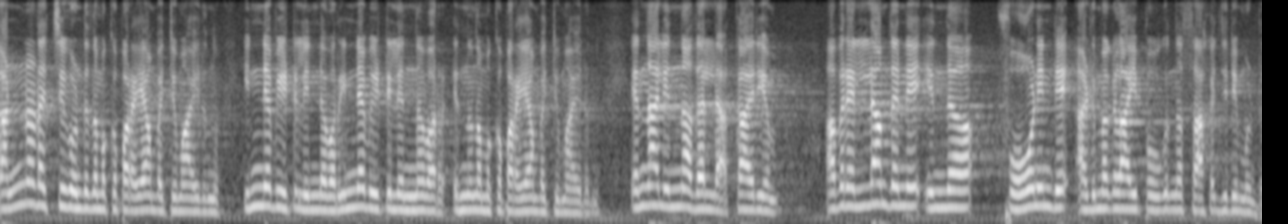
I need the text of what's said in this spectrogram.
കണ്ണടച്ചുകൊണ്ട് നമുക്ക് പറയാൻ പറ്റുമായിരുന്നു. ഇന്ന വീട്ടിൽ ഇന്നവർ ഇന്ന വീട്ടിൽ ഇന്നവർ എന്ന് നമുക്ക് പറയാൻ പറ്റുമായിരുന്നു. എന്നാൽ ഇന്ന് അതല്ല. കാര്യം അവരെല്ലാം തന്നെ ഇന്ന് ഫോണിന്റെ അടിമകളായി പോകുന്ന സാഹചര്യമുണ്ട്.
